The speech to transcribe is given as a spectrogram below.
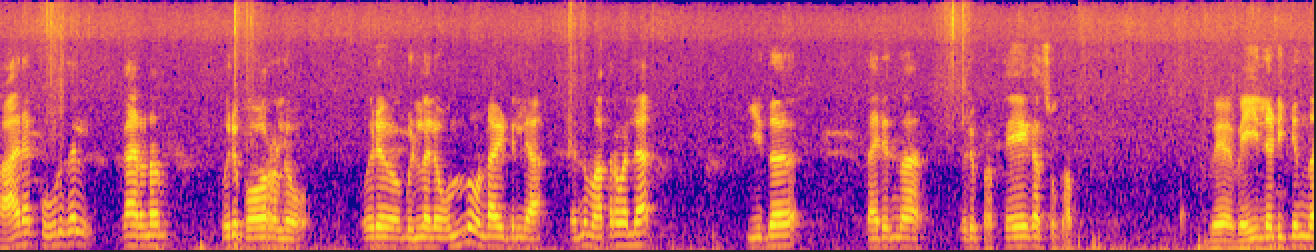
ഭാര കൂടുതൽ കാരണം ഒരു പോറലോ ഒരു വിള്ളലോ ഒന്നും ഉണ്ടായിട്ടില്ല എന്ന് മാത്രമല്ല ഇത് തരുന്ന ഒരു പ്രത്യേക സുഖം. വെയിലടിക്കുന്ന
